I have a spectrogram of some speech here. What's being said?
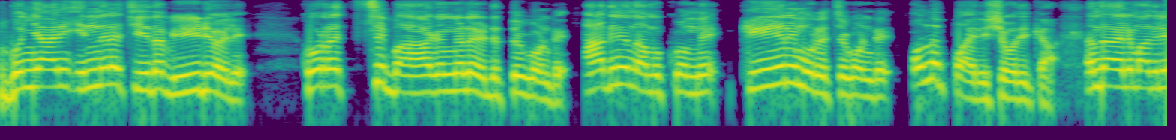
കുഞ്ഞാനി ഇന്നലെ ചെയ്ത വീഡിയോയിൽ കുറച്ച് ഭാഗങ്ങൾ എടുത്തുകൊണ്ട് അതിനെ നമുക്കൊന്ന് കീറി മുറിച്ചുകൊണ്ട് ഒന്ന് പരിശോധിക്കാം. എന്തായാലും അതിൽ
